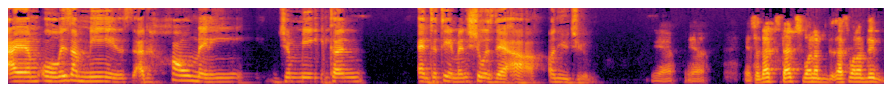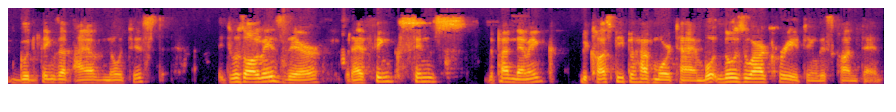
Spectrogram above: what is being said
I am always amazed at how many Jamaican entertainment shows there are on YouTube. Yeah, yeah. yeah so that's that's one of that's one of the good things that I have noticed. It was always there, but I think since the pandemic, because people have more time, both those who are creating this content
